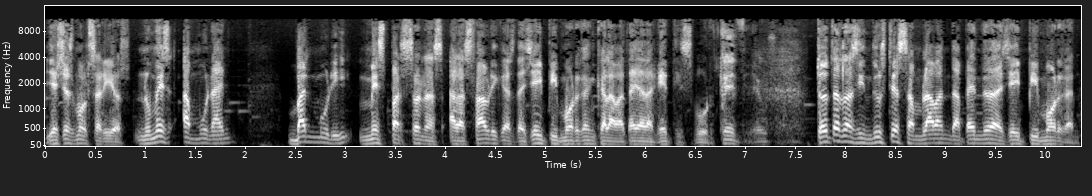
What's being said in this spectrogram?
i això és molt seriós, només en un any van morir més persones a les fàbriques de JP Morgan que a la batalla de Gettysburg. Què dius? Totes les indústries semblaven dependre de JP Morgan.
